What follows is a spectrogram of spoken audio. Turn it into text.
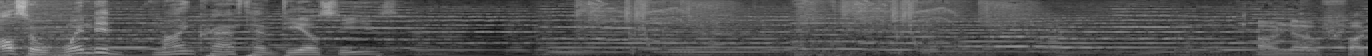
Also, when did Minecraft have DLCs? Oh no, fuck.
